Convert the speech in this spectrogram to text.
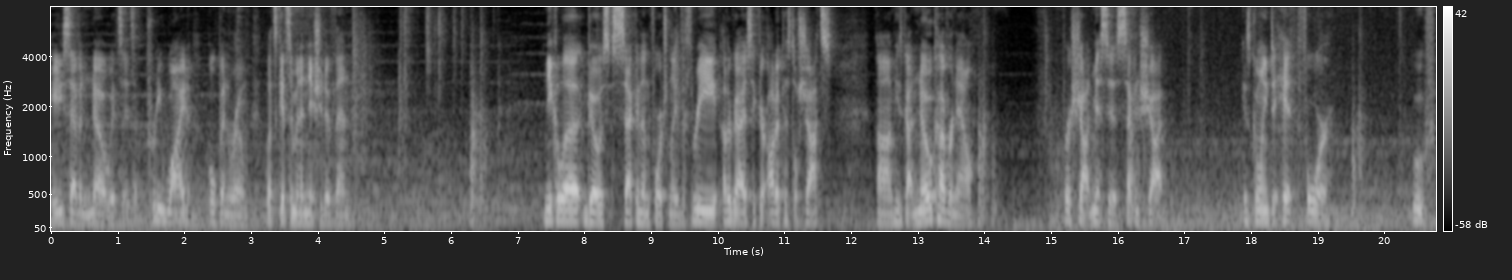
87. No, it's it's a pretty wide open room. Let's get some an initiative then. Nikola goes second, unfortunately. The three other guys take their auto pistol shots. Um, he's got no cover now. First shot misses. Second shot is going to hit four. Oof.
